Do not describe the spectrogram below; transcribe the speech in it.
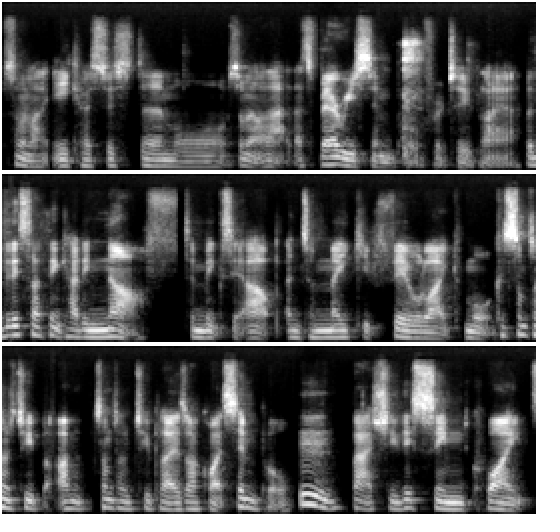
something like ecosystem or something like that, that's very simple for a two player. But this I think had enough to mix it up and to make it feel like more because sometimes two um, sometimes two players are quite simple. Mm. But actually this seemed quite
